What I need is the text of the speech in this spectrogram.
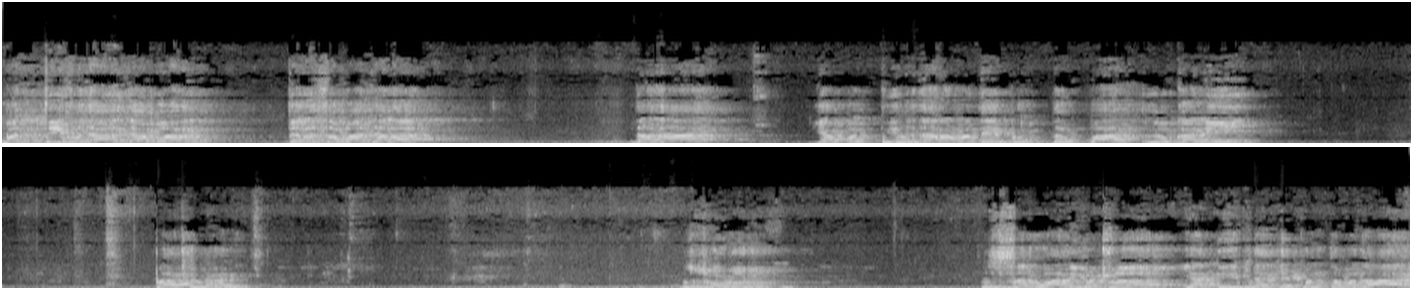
बत्तीस हजारच्या वर जनसंवाद झाला. दादा या बत्तीस हजारामध्ये फक्त पाच लोकांनी पाच लोकांनी. सोडून सर्वांनी म्हटलं या देशाचे पंतप्रधान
